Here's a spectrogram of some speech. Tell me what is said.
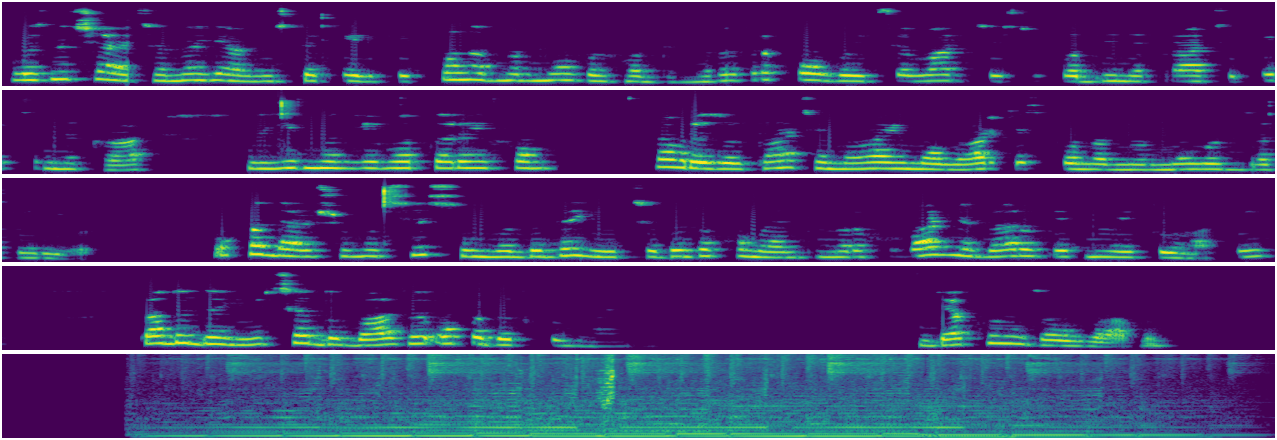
Визначається наявність та кількість понаднормових годин, розраховується вартість години праці працівника згідно з його тарифом, та в результаті маємо вартість понаднормових за період. У подальшому ці суми додаються до документу нарахування заробітної плати та додаються до бази оподаткування. Дякую за увагу!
